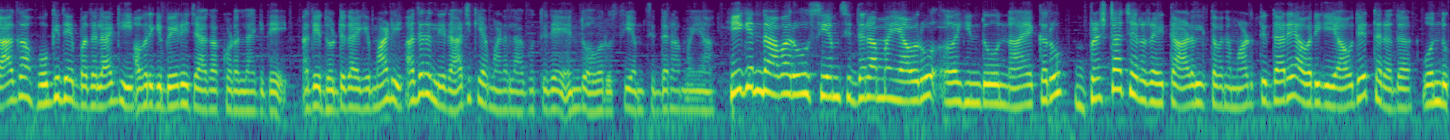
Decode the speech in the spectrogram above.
ಜಾಗ ಹೋಗಿದೆ ಬದಲಾಗಿ ಅವರಿಗೆ ಬೇರೆ ಜಾಗ ಕೊಡಲಾಗಿದೆ. ಅದೇ ದೊಡ್ಡದಾಗಿ ಮಾಡಿ ಅದರಲ್ಲಿ ರಾಜಕೀಯ ಮಾಡಲಾಗುತ್ತಿದೆ ಎಂದು ಅವರು ಸಿಎಂ ಸಿದ್ದರಾಮಯ್ಯ ಹೀಗೆಂದ ಅವರು ಸಿಎಂ ಸಿದ್ದರಾಮಯ್ಯ ಅವರು ಅಹಿಂದೂ ನಾಯಕರು, ಭ್ರಷ್ಟಾಚಾರ ರಹಿತ ಆಡಳಿತವನ್ನು ಮಾಡುತ್ತಿದ್ದಾರೆ. ಅವರಿಗೆ ಯಾವುದೇ ತರದ ಒಂದು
